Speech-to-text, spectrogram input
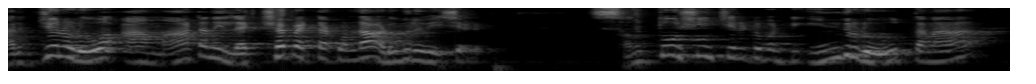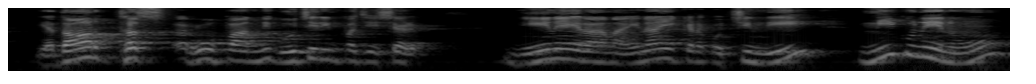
అర్జునుడు ఆ మాటని లక్ష్య పెట్టకుండా అడుగులు వేశాడు. సంతోషించినటువంటి ఇంద్రుడు తన యథార్థ రూపాన్ని గోచరింపచేశాడు. నేనే రా నాయనా ఇక్కడికి వచ్చింది నీకు నేను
